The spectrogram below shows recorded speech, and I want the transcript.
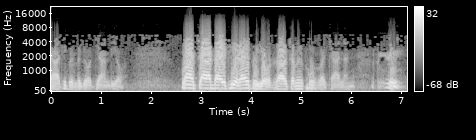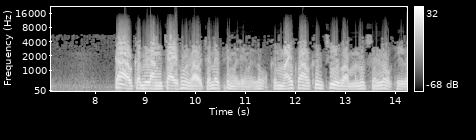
จาที่เป็นประโยชน์อย่างเดียว วาจาใดที่ไร้ประโยชน์เราจะไม่พูดวาจานั้น ก้าวกำลังใจของเราจะไม่เพ่งเล็งโลก คือหมายความขึ้นชื่อว่ามนุษย์สโลกเทว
